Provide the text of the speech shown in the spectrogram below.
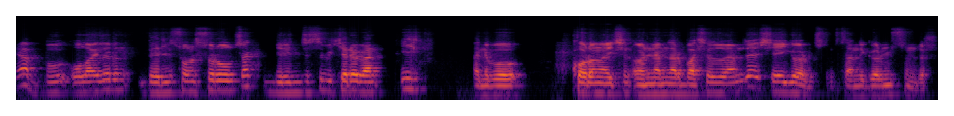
Ya bu olayların belli sonuçları olacak. Birincisi bir kere ben ilk hani bu korona için önlemler başladığı dönemde şeyi görmüştüm. Sen de görmüşsündür.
